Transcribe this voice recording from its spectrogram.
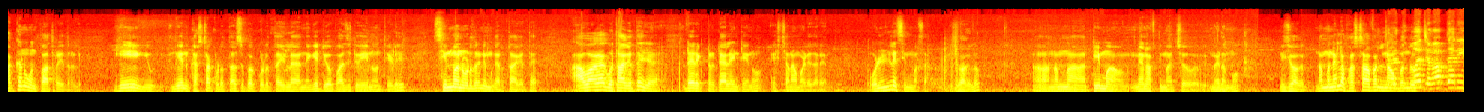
ಹಗ್ಗನೂ ಒಂದು ಪಾತ್ರ ಇದರಲ್ಲಿ. ಹೇಗೆ ಅದೇನು ಕಷ್ಟ ಕೊಡುತ್ತಾ ಸುಖ ಕೊಡುತ್ತಾ ಇಲ್ಲ ನೆಗೆಟಿವ್ ಪಾಸಿಟಿವ್ ಏನು ಅಂಥೇಳಿ ಸಿನಿಮಾ ನೋಡಿದ್ರೆ ನಿಮ್ಗೆ ಅರ್ಥ ಆಗುತ್ತೆ. ಆವಾಗ ಗೊತ್ತಾಗುತ್ತೆ ಡೈರೆಕ್ಟರ್ ಟ್ಯಾಲೆಂಟ್ ಏನು ಎಷ್ಟು ಚೆನ್ನಾಗಿ ಮಾಡಿದ್ದಾರೆ ಅಂತ. ಒಳ್ಳೆ ಸಿನಿಮಾ ಸರ್ ನಿಜವಾಗಲೂ. ನಮ್ಮ team man of the match madam ನಿಜವಾಗಲೂ. ನಮ್ಮನ್ನೆಲ್ಲ ಫಸ್ಟ್ ಹಾಫಲ್ಲಿ ನಾವು ಬಂದು ಜವಾಬ್ದಾರಿ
